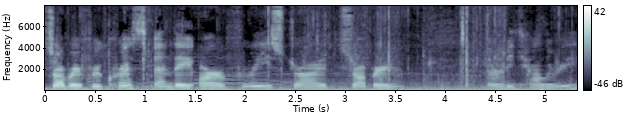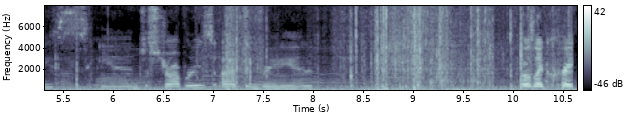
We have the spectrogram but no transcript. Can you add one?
strawberry fruit crisp and they are freeze-dried strawberry 30 calories and just strawberries as ingredient. I was like crazy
